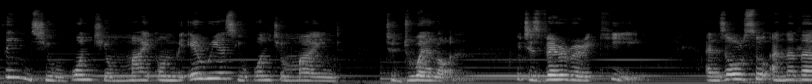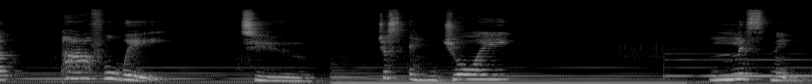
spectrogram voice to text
things you want your mind, on the areas you want your mind to dwell on, which is very, very key. And it's also another powerful way to just enjoy listening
